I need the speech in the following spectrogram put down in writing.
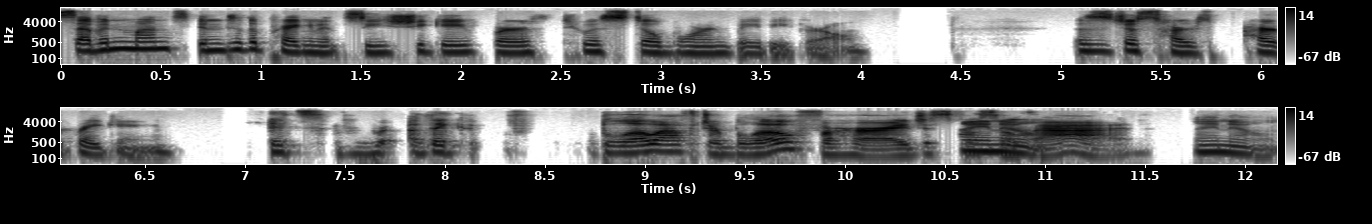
Seven months into the pregnancy, she gave birth to a stillborn baby girl. This is just heart- heartbreaking. It's like blow after blow for her. I just feel I know. so bad. I know.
